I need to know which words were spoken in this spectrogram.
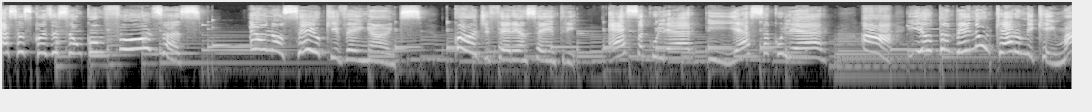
Essas coisas são confusas. Eu não sei o que vem antes. Qual a diferença entre essa colher e essa colher? Ah, e eu também não quero me queimar.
